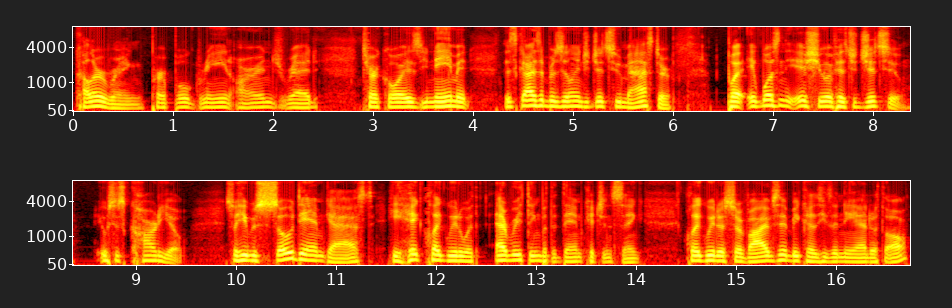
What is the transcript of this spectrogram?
color ring purple, green, orange, red, turquoise, you name it. This guy's a Brazilian Jiu Jitsu master. But it wasn't the issue of his Jiu Jitsu it was his cardio. So he was so damn gassed. He hit Clay Guida with everything but the damn kitchen sink. Clay Guida survives it because he's a Neanderthal.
